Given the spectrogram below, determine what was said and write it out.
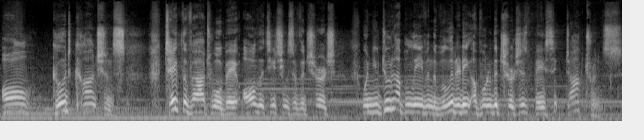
all good conscience, take the vow to obey all the teachings of the church when you do not believe in the validity of one of the church's basic doctrines?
